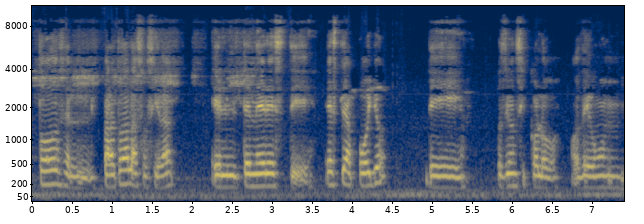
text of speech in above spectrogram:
todos el, para toda la sociedad el tener este, este apoyo de, pues de un psicólogo o de un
